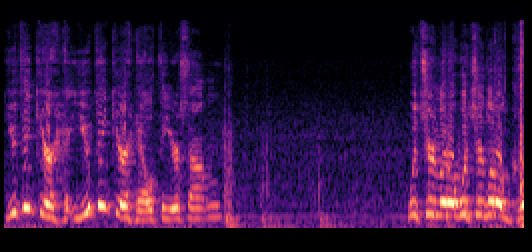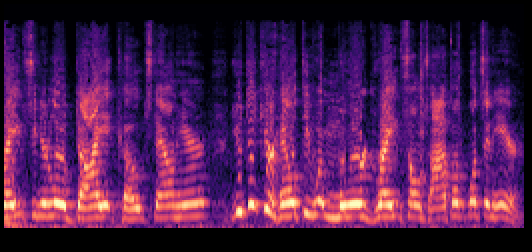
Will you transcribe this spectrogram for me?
You think you're you think you're healthy or something? With your little with your little grapes and your little diet cokes down here? You think you're healthy with more grapes on top of what's in here?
